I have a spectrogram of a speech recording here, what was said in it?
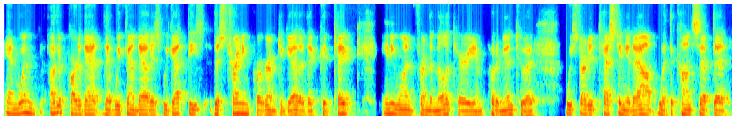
And one other part of that that we found out is we got these this training program together that could take anyone from the military and put them into it. We started testing it out with the concept that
